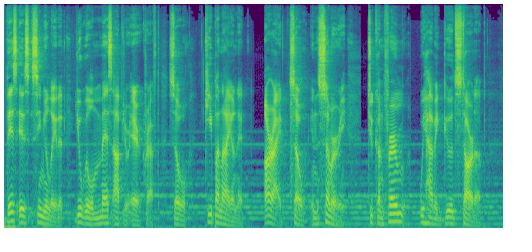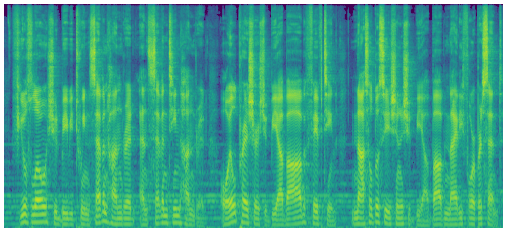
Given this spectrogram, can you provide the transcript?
This is simulated. You will mess up your aircraft, so keep an eye on it. Alright, so in summary, to confirm, we have a good startup. Fuel flow should be between 700 and 1700. Oil pressure should be above 15. Nozzle position should be above 94%.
